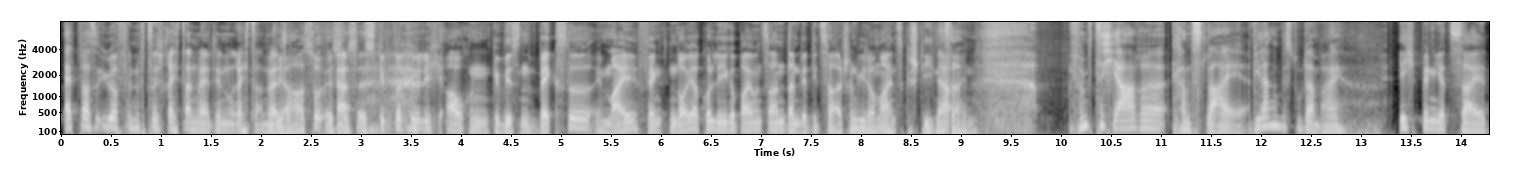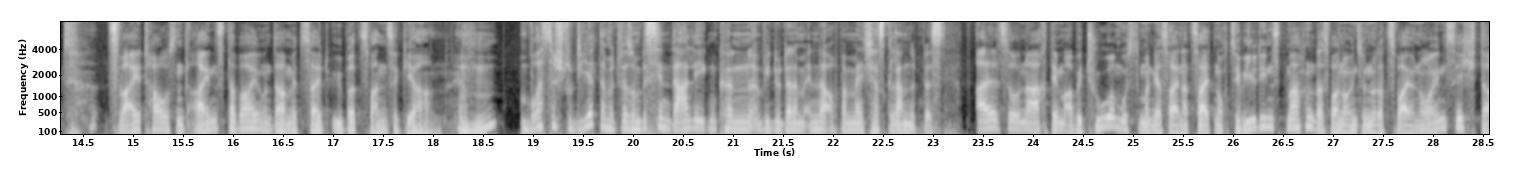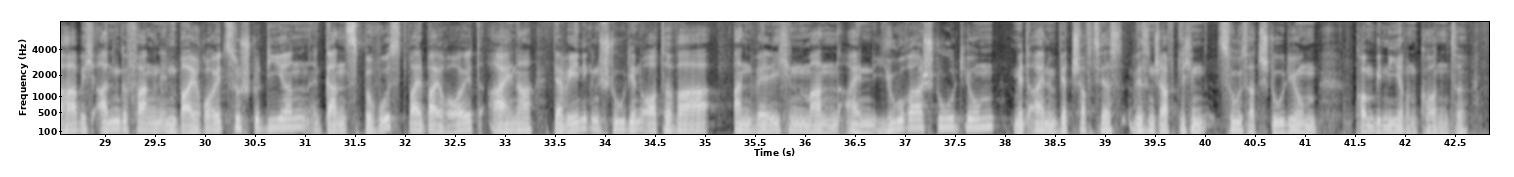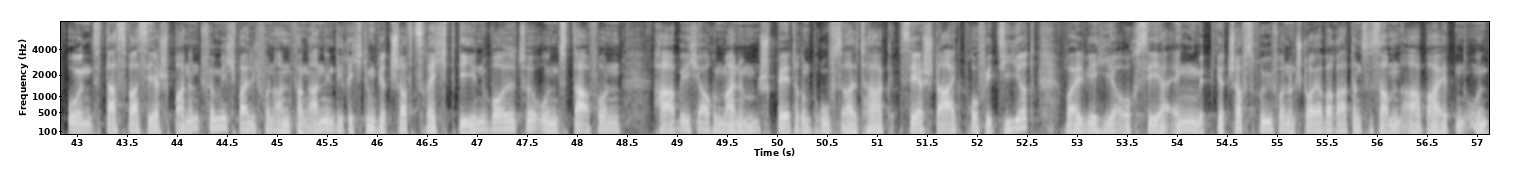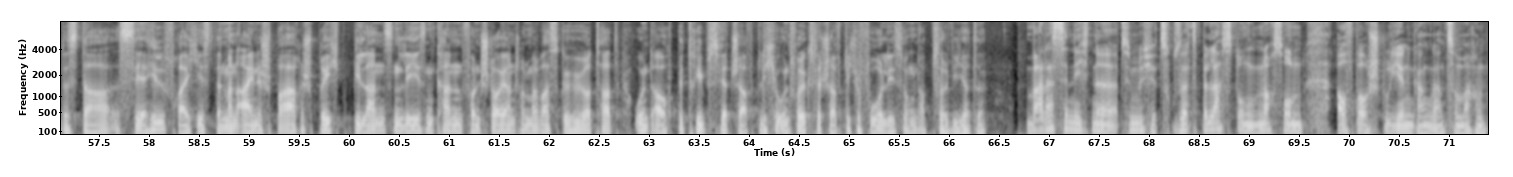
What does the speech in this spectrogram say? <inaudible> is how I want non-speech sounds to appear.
etwas über 50 Rechtsanwältinnen und Rechtsanwälte. Ja, so ist ja. es. Es gibt natürlich auch einen gewissen Wechsel. Im Mai fängt ein neuer Kollege bei uns an, dann wird die Zahl schon wieder um eins gestiegen ja. sein. 50 Jahre Kanzlei. Wie lange bist du dabei? Ich bin jetzt seit 2001 dabei und damit seit über 20 Jahren. Ja. Mhm. Wo hast du studiert, damit wir so ein bisschen darlegen können, wie du dann am Ende auch beim Melchers gelandet bist? Also nach dem Abitur musste man ja seinerzeit noch Zivildienst machen. Das war 1992. Da habe ich angefangen in Bayreuth zu studieren, ganz bewusst, weil Bayreuth einer der wenigen Studienorte war, an welchen man ein Jurastudium mit einem wirtschaftswissenschaftlichen Zusatzstudium kombinieren konnte. Und das war sehr spannend für mich, weil ich von Anfang an in die Richtung Wirtschaftsrecht gehen wollte und davon habe ich auch in meinem späteren Berufsalltag sehr stark profitiert, weil wir hier auch sehr eng mit Wirtschaftsprüfern und Steuerberatern zusammenarbeiten und es da sehr hilfreich ist, wenn man eine Sprache spricht, Bilanzen lesen kann, von Steuern schon mal was gehört hat und auch betriebswirtschaftliche und volkswirtschaftliche Vorlesungen absolvierte. War das denn nicht eine ziemliche Zusatzbelastung, noch so einen Aufbaustudiengang dann zu machen?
